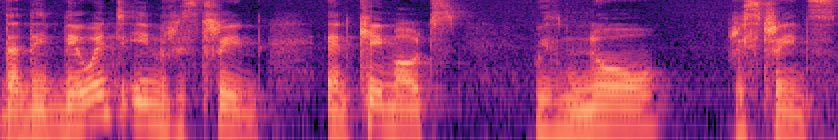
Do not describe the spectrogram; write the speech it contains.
that they, they went in restrained and came out with no restraints.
